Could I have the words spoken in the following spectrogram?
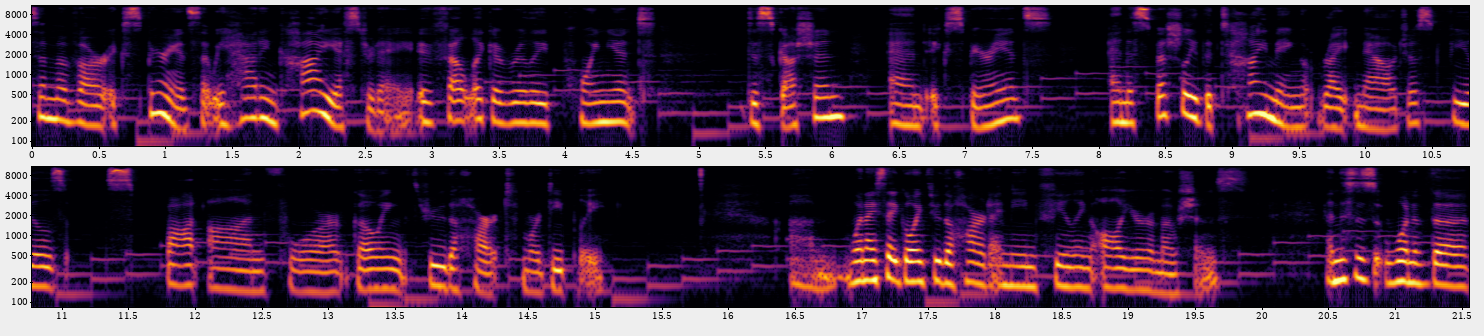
some of our experience that we had in Kai yesterday. It felt like a really poignant discussion and experience, and especially the timing right now just feels spot on for going through the heart more deeply. Um, when I say going through the heart, I mean feeling all your emotions. And this is one of the,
